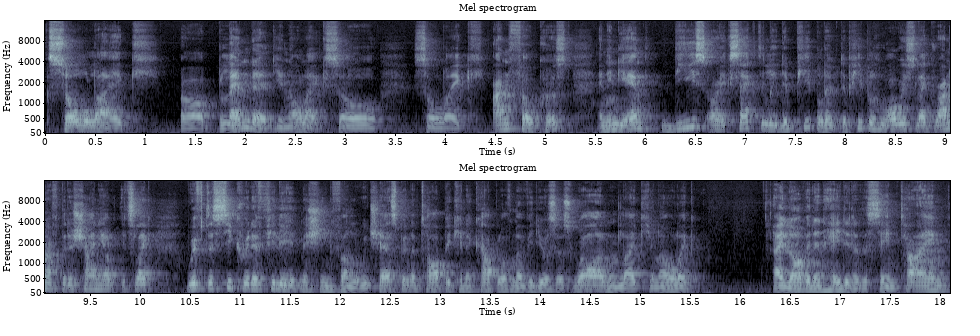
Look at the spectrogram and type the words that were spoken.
so like uh, blended, you know, like so so like unfocused. And in the end these are exactly the people the, the people who always like run after the shiny up it's like with the secret affiliate machine funnel which has been a topic in a couple of my videos as well. And like you know like i love it and hate it at the same time.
